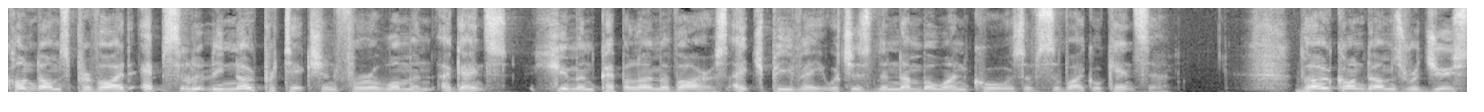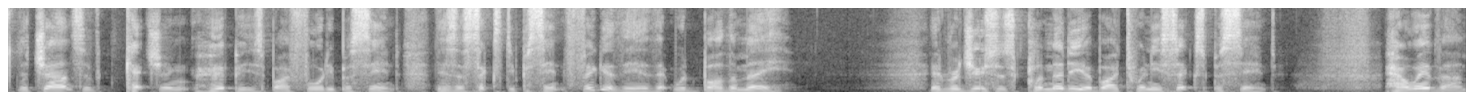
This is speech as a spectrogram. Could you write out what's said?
Condoms provide absolutely no protection for a woman against human papillomavirus, HPV, which is the number one cause of cervical cancer. Though condoms reduce the chance of catching herpes by 40%, there's a 60% figure there that would bother me. It reduces chlamydia by 26%. However,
